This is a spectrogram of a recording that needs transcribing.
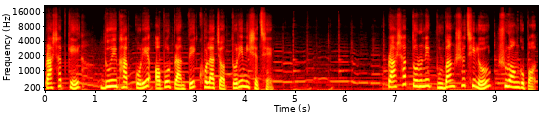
প্রাসাদকে দুই ভাগ করে অপর প্রান্তে খোলা চত্বরে মিশেছে। প্রাসাদ তোরণের পূর্বাংশ ছিল সুরঙ্গ পথ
